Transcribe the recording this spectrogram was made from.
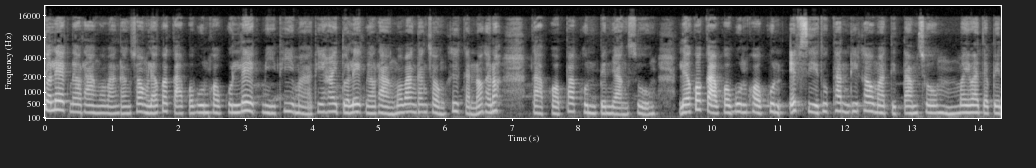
ตัวเลขแนวทางมาวางทางช่อง แล้วก็กราบขอบุญขอบคุณเลขมีที่มาที่ให้ตัวเลขแนวทางมาวางทางช่องคือกันเนาะค่ะเนาะกราบขอบพระคุณเป็นอย่างสูง แล้วก็กราบขอบบุญขอบคุณ FC ทุกท่านที่เข้ามาติดตามชม ไม่ว่าจะเป็น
